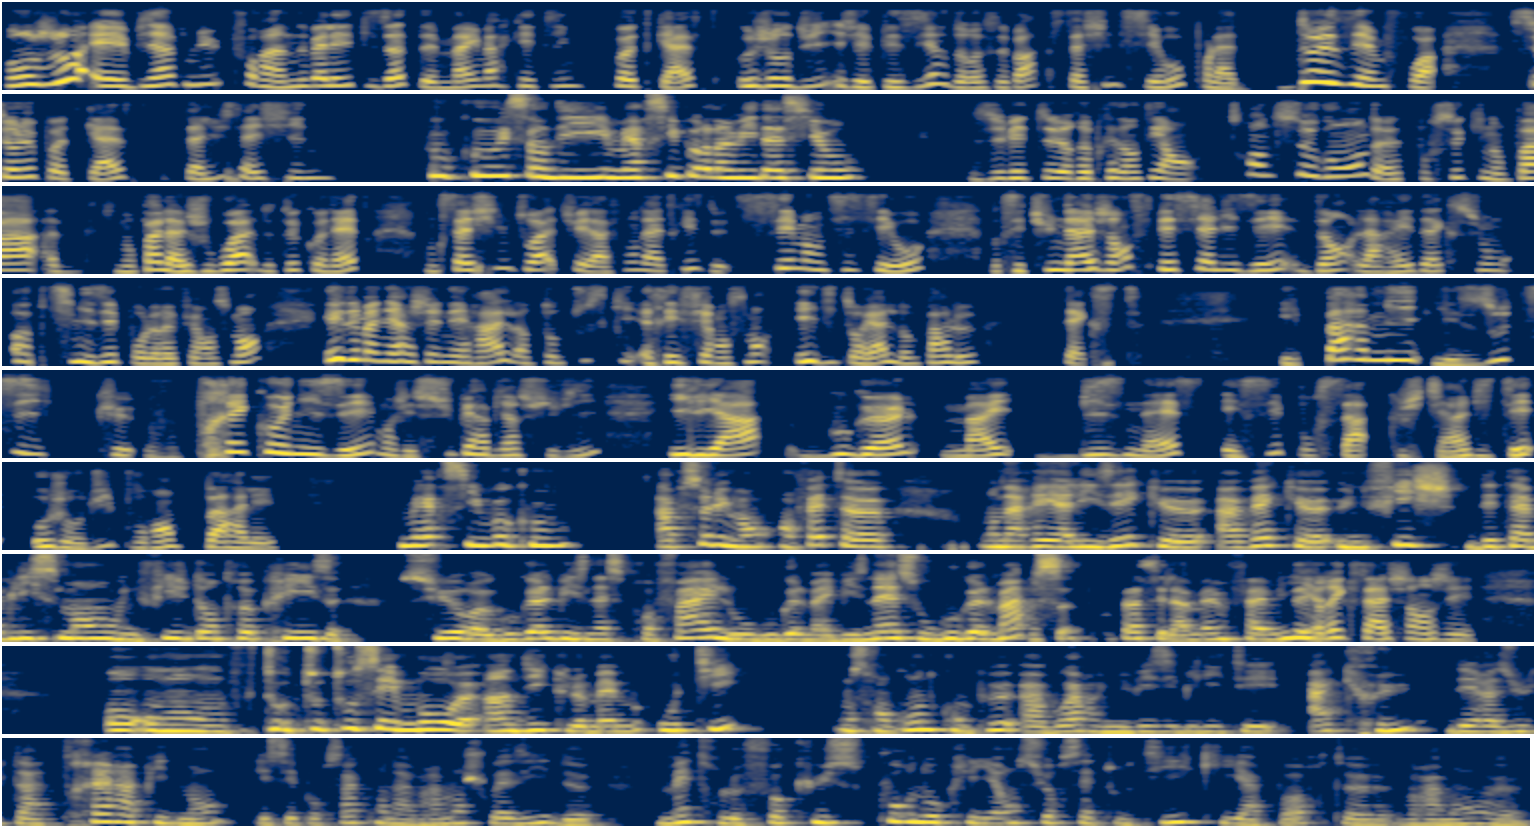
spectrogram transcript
Bonjour et bienvenue pour un nouvel épisode de My Marketing Podcast. Aujourd'hui, j'ai le plaisir de recevoir Sachine Siro pour la deuxième fois sur le podcast. Salut Sachine. Coucou Sandy, merci pour l'invitation. Je vais te représenter en 30 secondes pour ceux qui n'ont pas, qui n'ont pas la joie de te connaître. Donc, Sachine, toi, tu es la fondatrice de Semantiseo. Donc, c'est une agence spécialisée dans la rédaction optimisée pour le référencement et de manière générale dans tout ce qui est référencement éditorial, donc par le texte. Et parmi les outils que vous préconisez, moi j'ai super bien suivi, il y a Google My Business et c'est pour ça que je t'ai invité aujourd'hui pour en parler. Merci beaucoup. Absolument. En fait, euh, on a réalisé qu'avec euh, une fiche d'établissement ou une fiche d'entreprise sur euh, Google Business Profile ou Google My Business ou Google Maps, ça c'est la même famille. C'est vrai que ça a changé. tous ces mots indiquent le même outil on se rend compte qu'on peut avoir une visibilité accrue, des résultats très rapidement. Et c'est pour ça qu'on a vraiment choisi de mettre le focus pour nos clients sur cet outil qui apporte euh, vraiment euh,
